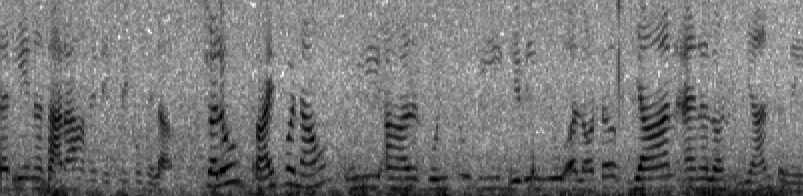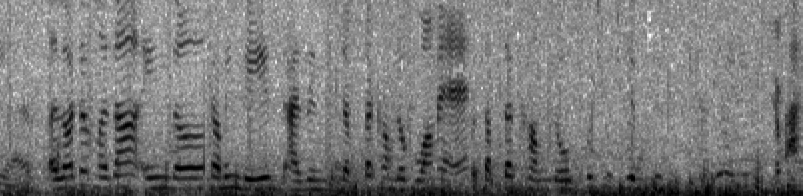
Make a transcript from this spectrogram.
that ये नज़ारा हमें देखने को मिला chalo bye for now. We are going to be giving you a lot of gyan and a lot gyan to nahi yaar a lot of maza in the coming days as in jab tak hum log goa mein hai tab tak hum log kuch kuch glimpses dikhate rahenge. Yep. bye.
